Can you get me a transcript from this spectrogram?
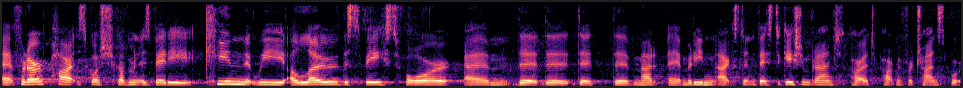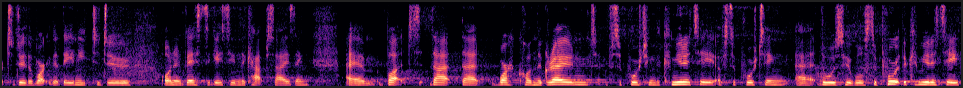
Uh, for our part, the Scottish Government is very keen that we allow the space for um, the, the, the, the Mar uh, Marine Accident Investigation Branch, part of the Department for Transport, to do the work that they need to do on investigating the capsizing. Um, but that, that work on the ground of supporting the community, of supporting uh, those who will support the community,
